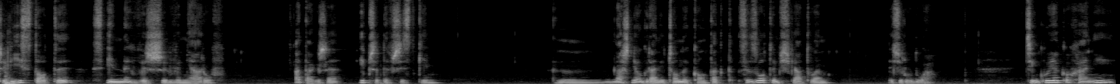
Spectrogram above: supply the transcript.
czyli istoty z innych wyższych wymiarów. a także i przede wszystkim mm, nasz nieograniczony kontakt ze złotym światłem źródła. Dziękuję, kochani,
